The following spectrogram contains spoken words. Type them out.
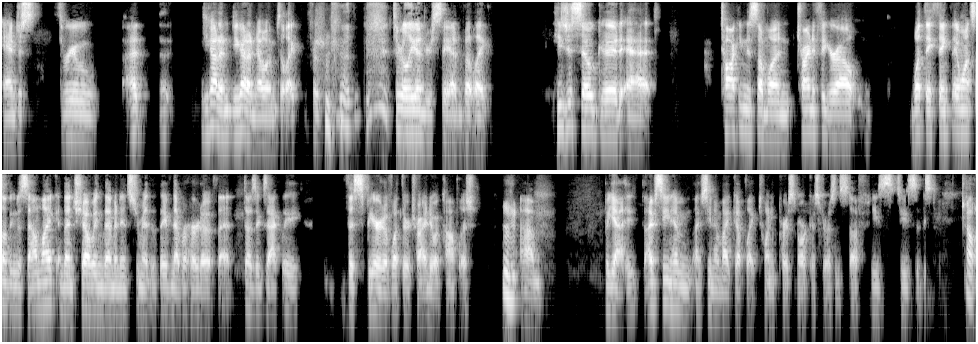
and just through I, you gotta you gotta know him to like for to really understand but like he's just so good at talking to someone trying to figure out what they think they want something to sound like and then showing them an instrument that they've never heard of that does exactly the spirit of what they're trying to accomplish. Mm-hmm. um, but yeah i've seen him i've seen him mic up like 20 person orchestras and stuff. He's he's Oh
